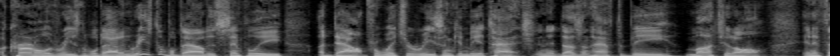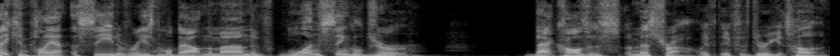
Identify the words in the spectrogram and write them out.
a kernel of reasonable doubt. And reasonable doubt is simply a doubt for which a reason can be attached. And it doesn't have to be much at all. And if they can plant a seed of reasonable doubt in the mind of one single juror, that causes a mistrial if, if the jury gets hung.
